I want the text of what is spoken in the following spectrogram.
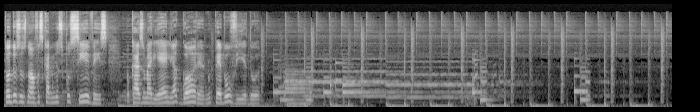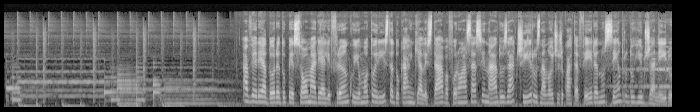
Todos os novos caminhos possíveis, no caso Marielle, agora no pé do ouvido. A vereadora do PSOL, Marielle Franco, e o motorista do carro em que ela estava foram assassinados a tiros na noite de quarta-feira no centro do Rio de Janeiro.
